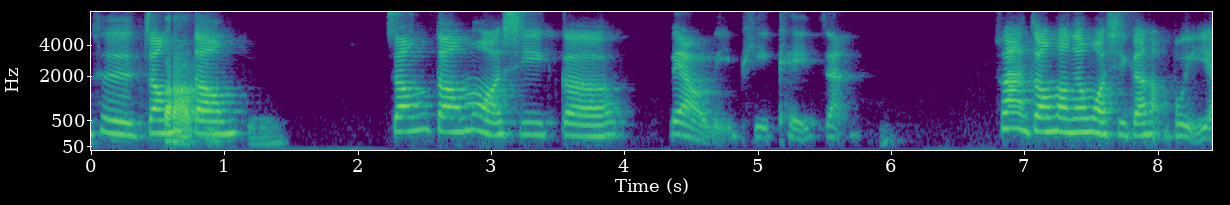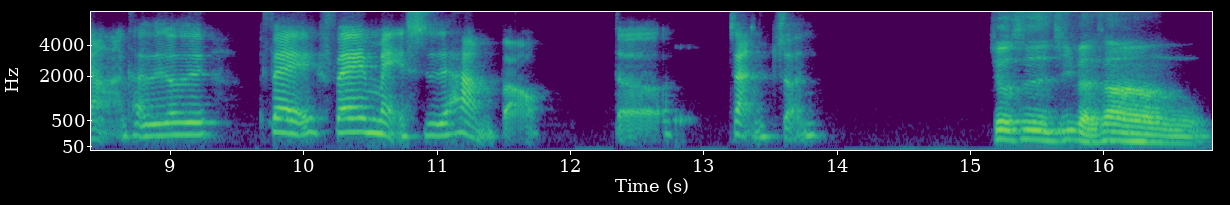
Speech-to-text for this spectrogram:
是中东，中东墨西哥料理 PK 战。虽然中东跟墨西哥很不一样啊，可是就是非非美式汉堡的战争。就是基本上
